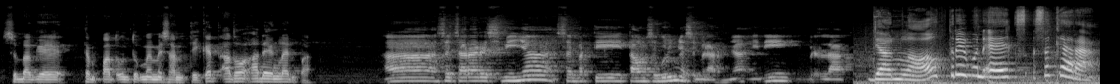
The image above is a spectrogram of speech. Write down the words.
sebagai tempat untuk memesan tiket atau ada yang lain, Pak? Uh, secara resminya seperti tahun sebelumnya sebenarnya ini berlaku. Download Tribun X sekarang.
